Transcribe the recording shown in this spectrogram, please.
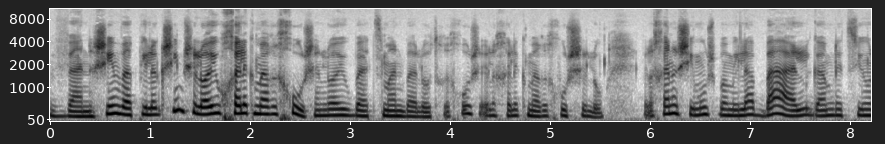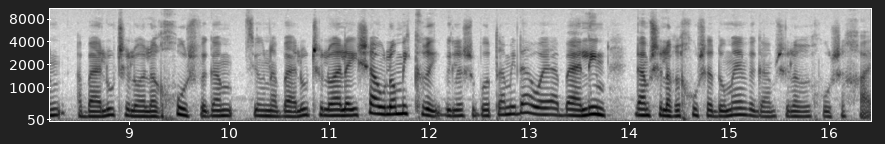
והנשים והפילגשים שלו היו חלק מהרכוש, הן לא היו בעצמן בעלות רכוש, אלא חלק מהרכוש שלו. ולכן השימוש במילה בעל, גם לציון הבעלות שלו על הרכוש וגם ציון הבעלות שלו על האישה, הוא לא מקרי, בגלל שבאותה מידה הוא היה בעלים גם של הרכוש הדומם וגם של הרכוש החי.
